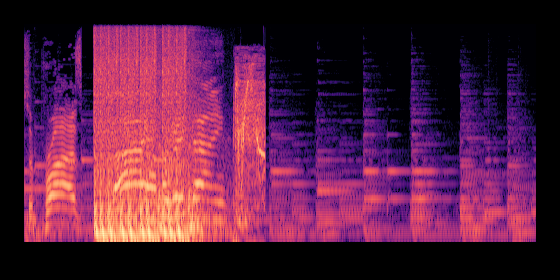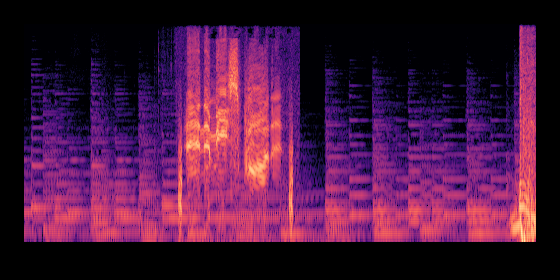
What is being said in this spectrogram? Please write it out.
Surprise! Bye, have a great time. Enemy spotted. Boom,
